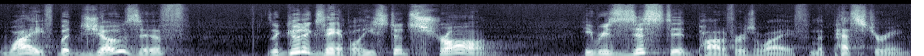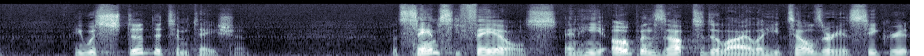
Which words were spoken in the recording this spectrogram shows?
wife. But Joseph is a good example. He stood strong, he resisted Potiphar's wife and the pestering, he withstood the temptation. But Samson fails, and he opens up to Delilah. He tells her his secret.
